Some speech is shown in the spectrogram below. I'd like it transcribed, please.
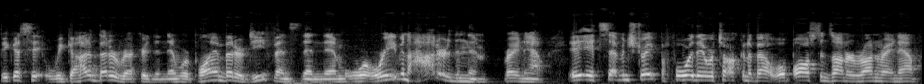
because it, we got a better record than them. We're playing better defense than them. We're, we're even hotter than them right now. It, it's seven straight. Before they were talking about, well, Boston's on a run right now.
